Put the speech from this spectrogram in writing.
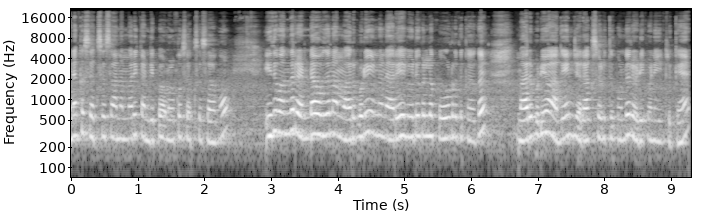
எனக்கு சக்ஸஸ் ஆன மாதிரி கண்டிப்பாக உங்களுக்கும் சக்ஸஸ் ஆகும். இது வந்து ரெண்டாவது நான் மறுபடியும் இன்னும் நிறைய வீடுகளில் போடுறதுக்காக மறுபடியும் அகைன் ஜெராக்ஸ் எடுத்துக்கொண்டு ரெடி பண்ணிகிட்ருக்கேன்.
